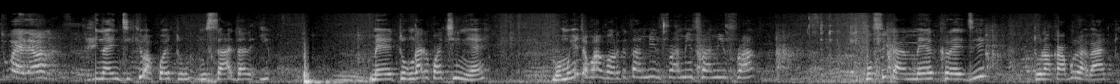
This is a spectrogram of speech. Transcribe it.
Tuelewana inaitikiwa kwetu msaada iko. Me tungali kwa chini eh? Kwa takuwa voroteta 1000 francs 1000 francs 1000 francs. Kufika mercredi tunakabula batu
